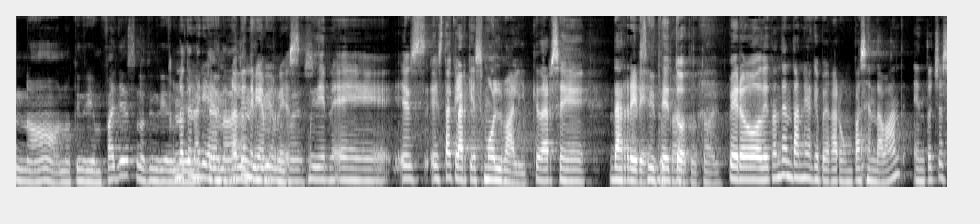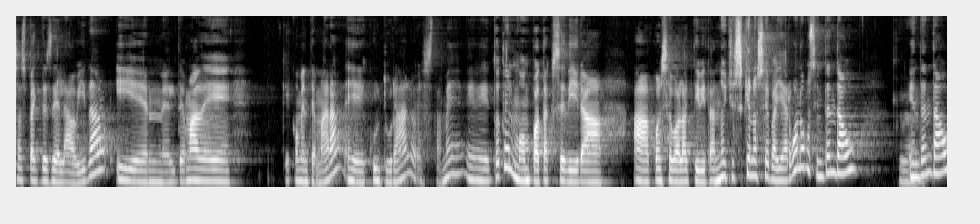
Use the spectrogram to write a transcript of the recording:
no, no tindríem falles, no tindríem, no tindríem, Nadal, no tindríem, no tindríem res. res. Vull dir, eh, és, està clar que és molt vàlid quedar-se darrere sí, total, de tot. Total. Però de tant en tant hi ha que pegar un pas endavant en tots els aspectes de la vida i en el tema de que comentem ara, eh, cultural, és, també, eh, tot el món pot accedir a, a qualsevol activitat. No, jo és que no sé ballar. Bueno, doncs intentau. Claro. Intentau.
